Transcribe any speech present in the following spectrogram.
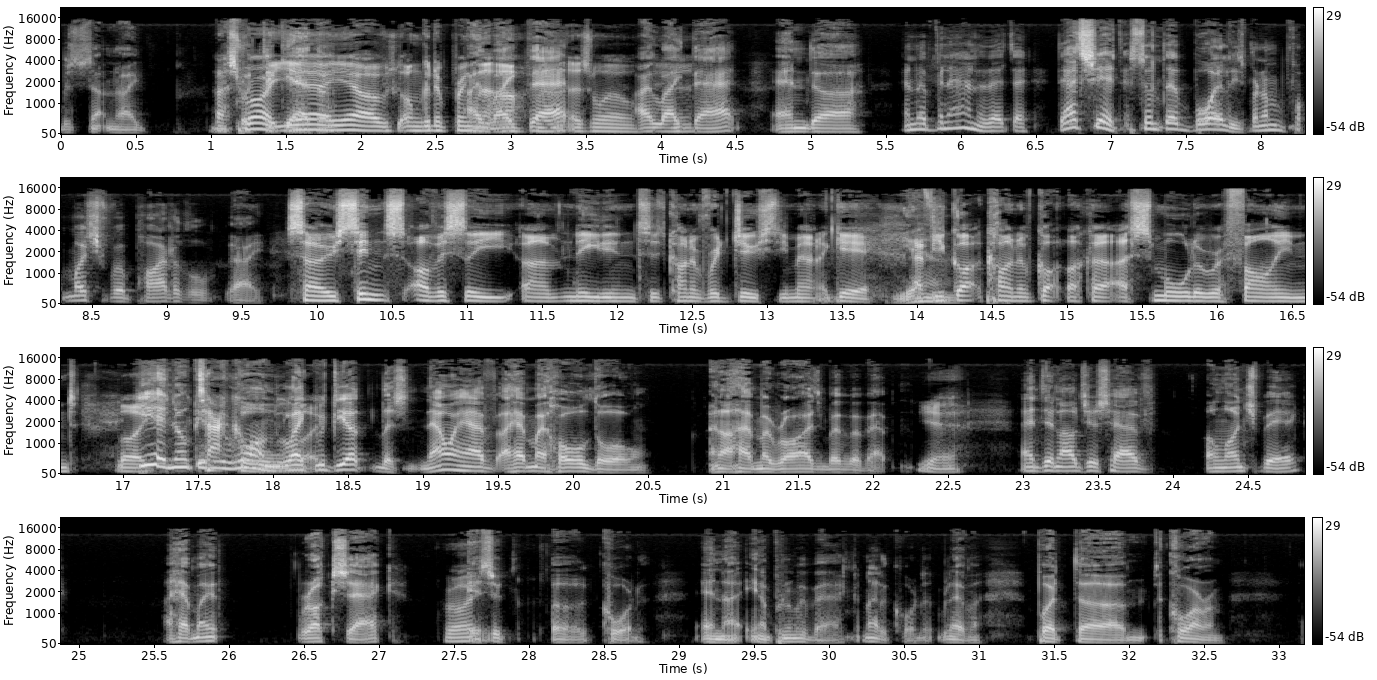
was something I that's right. together. Yeah, yeah. I was, I'm going to bring I that like up that. as well. I like that. And uh and a banana. That, that that's it. That's not the boilies, but I'm much of a particle guy. So since obviously um, needing to kind of reduce the amount of gear, Yeah. have you got kind of got like a, a smaller, refined like yeah, don't get tackle? me wrong. Like, with the oth- listen, now I have I have my hold all, and I'll have my rods, blah blah blah. yeah, and then I'll just have a lunch bag. I have my rucksack. right. It's a, a quarter, and I you know put it in my bag. Not a quarter, whatever. But um, a Korum.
